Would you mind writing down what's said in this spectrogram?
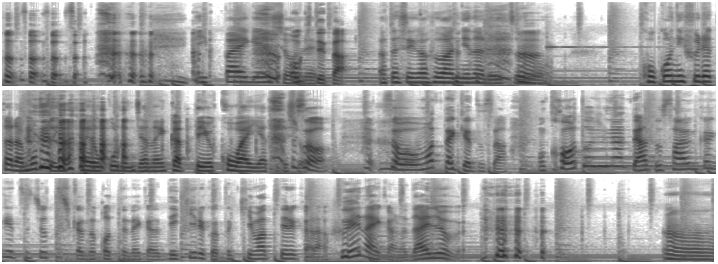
そうそう。いっぱい現象で。起きてた。私が不安になるいつも、うん。ここに触れたらもっといっぱい起こるんじゃないかっていう怖いやつでしょ。そう そう思ったけどさもう今年なんてあと3ヶ月ちょっとしか残ってないからできること決まってるから増えないから大丈夫。うん。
